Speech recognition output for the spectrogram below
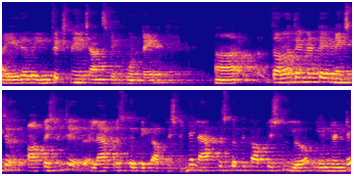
ఆ ఏరియాలో ఇన్ఫెక్షన్ అయ్యే ఛాన్సెస్ ఎక్కువ ఉంటాయి. తర్వాత ఏంటంటే నెక్స్ట్ ఆపరేషన్ అంటే ల్యాప్రోస్కోపిక్ ఆపరేషన్ అంటే ల్యాప్రోస్కోపిక్ ఆపరేషన్లో ఏంటంటే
